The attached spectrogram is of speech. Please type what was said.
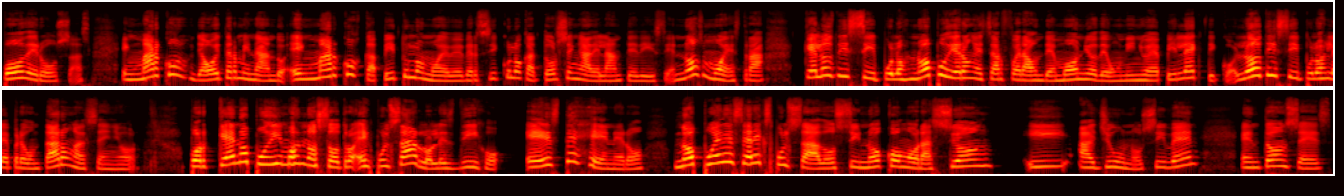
poderosas. En Marcos, ya voy terminando, en Marcos capítulo 9, versículo 14 en adelante dice, nos muestra que los discípulos no pudieron echar fuera un demonio de un niño epiléptico. Los discípulos le preguntaron al Señor, ¿por qué no pudimos nosotros expulsarlo? Les dijo, este género no puede ser expulsado sino con oración y ayuno. Si ven, entonces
